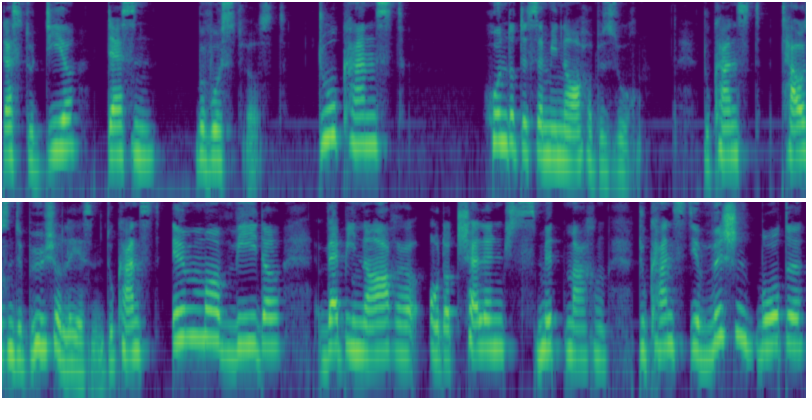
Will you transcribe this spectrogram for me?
dass du dir dessen bewusst wirst. Du kannst hunderte Seminare besuchen. Du kannst tausende Bücher lesen. Du kannst immer wieder Webinare oder Challenges mitmachen. Du kannst dir Vision Boarde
